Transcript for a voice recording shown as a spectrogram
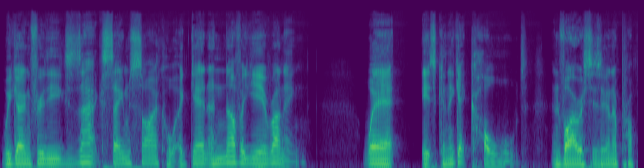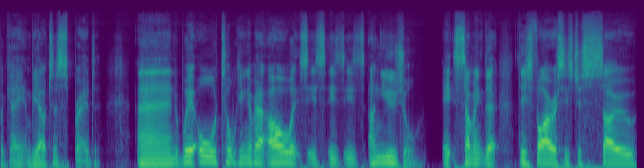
We're going through the exact same cycle again, another year running, where it's going to get cold and viruses are going to propagate and be able to spread. And we're all talking about, oh, it's it's it's, it's unusual. It's something that this virus is just so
